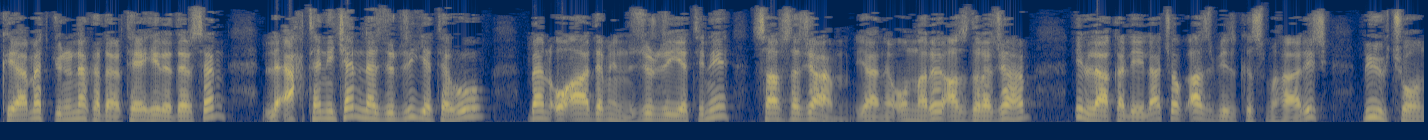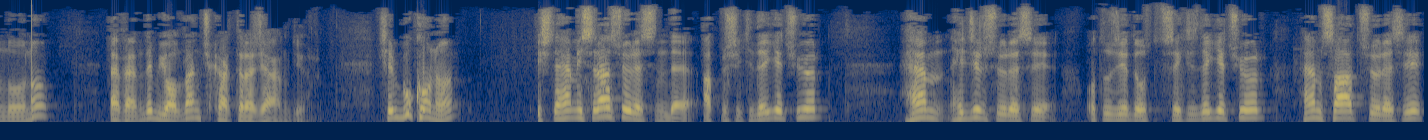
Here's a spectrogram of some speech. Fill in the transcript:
kıyamet gününe kadar tehir edersen le ahtenikenne zürriyetehu ben o Adem'in zürriyetini sarsacağım. Yani onları azdıracağım. İlla kalila çok az bir kısmı hariç büyük çoğunluğunu efendim yoldan çıkartıracağım diyor. Şimdi bu konu işte hem İsra suresinde 62'de geçiyor. Hem Hicr suresi 37-38'de geçiyor. Hem Saat suresi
